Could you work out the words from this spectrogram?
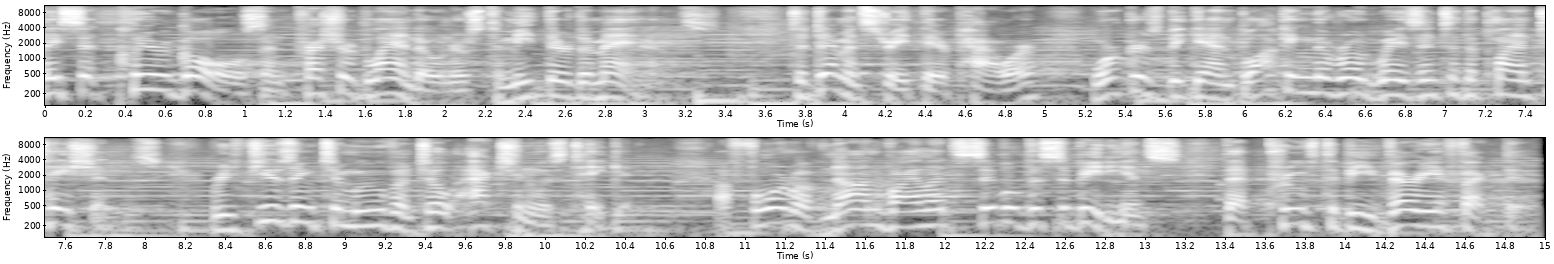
They set clear goals and pressured landowners to meet their demands. To demonstrate their power, workers began blocking the roadways into the plantations, refusing to move until action was taken, a form of nonviolent civil disobedience that proved to be very effective.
